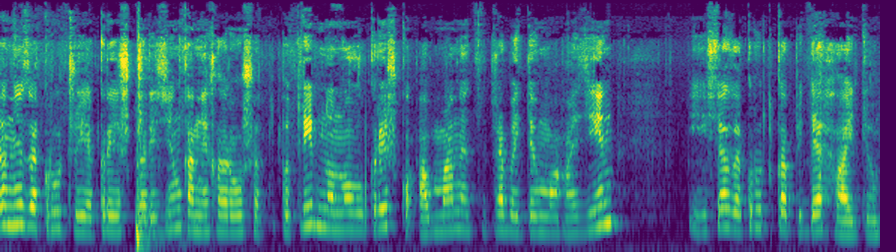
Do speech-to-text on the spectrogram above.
це не закручує кришка, резинка не хороша. Потрібно нову кришку, а в мене це треба йти в магазин. І вся закрутка піде гайтю.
